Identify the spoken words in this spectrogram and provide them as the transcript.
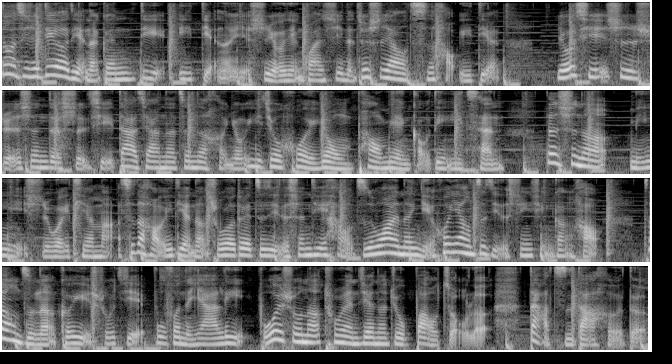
那么其实第二点呢，跟第一点呢也是有一点关系的，就是要吃好一点，尤其是学生的时期，大家呢真的很容易就会用泡面搞定一餐，但是呢。民以食为天嘛，吃得好一点呢，除了对自己的身体好之外呢，也会让自己的心情更好。这样子呢，可以纾解部分的压力，不会说呢，突然间呢就暴走了，大吃大喝的。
